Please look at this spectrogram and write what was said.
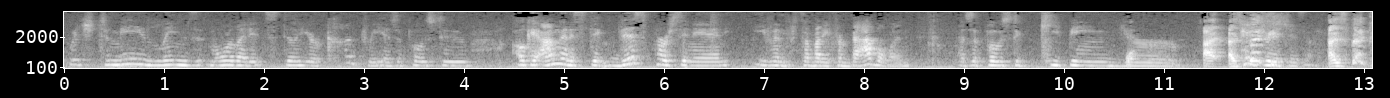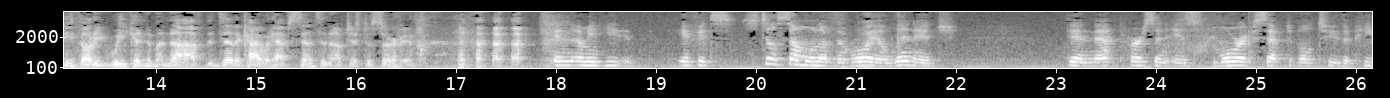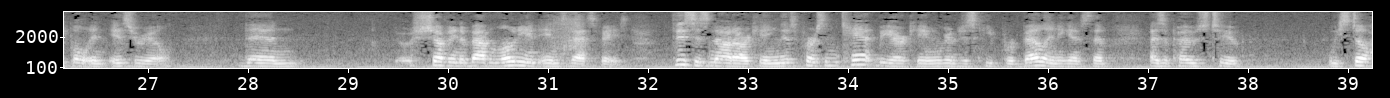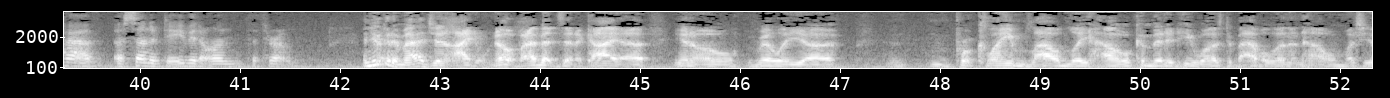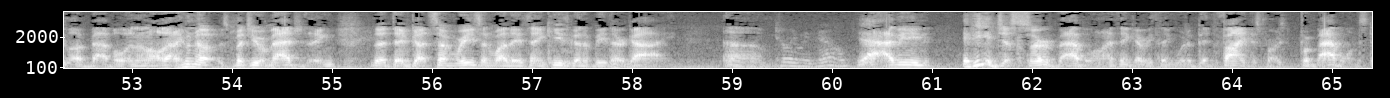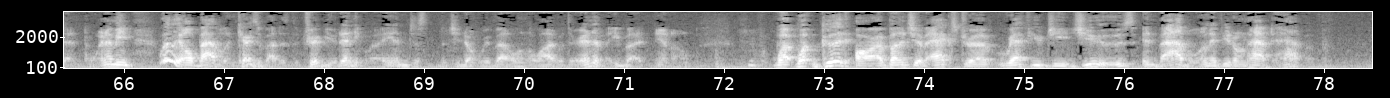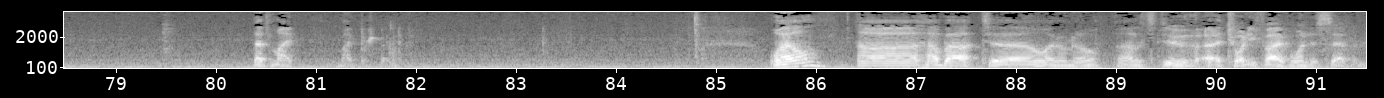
which to me leans more that it's still your country as opposed to, okay, I'm going to stick this person in, even somebody from Babylon, as opposed to keeping your I, I, expect he, patriotism. I expect he thought he'd weakened him enough that Zedekiah would have sense enough just to serve him. And I mean, he, if it's still someone of the royal lineage, then that person is more acceptable to the people in Israel than shoving a Babylonian into that space. This is not our king. This person can't be our king. We're going to just keep rebelling against them, as opposed to we still have a son of David on the throne. And you can imagine, I don't know, but I bet Zedekiah, you know, really uh, proclaimed loudly how committed he was to Babylon and how much he loved Babylon and all that. Who knows? But you're imagining that they've got some reason why they think he's going to be their guy. Um, Until he rebelled. yeah, I mean, if he had just served Babylon, I think everything would have been fine as far as from Babylon's standpoint. I mean, really, all Babylon cares about is the tribute anyway, and just that you don't rebel and ally with their enemy. But you know, what what good are a bunch of extra refugee Jews in Babylon if you don't have to have them? That's my my perspective. Well, uh, how about uh, oh I don't know. Uh, let's do uh, twenty five one to seven.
